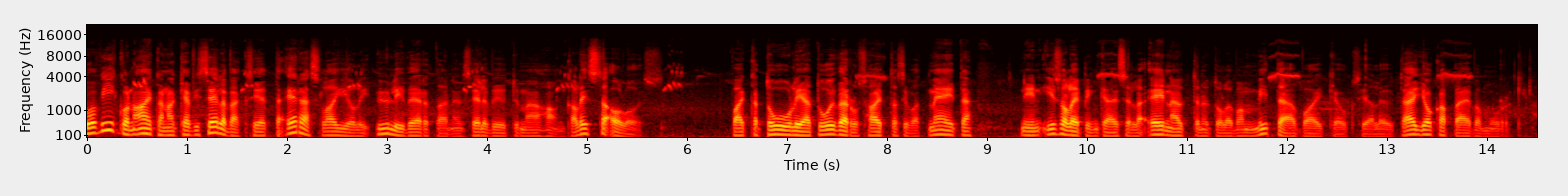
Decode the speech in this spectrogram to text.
Tuo viikon aikana kävi selväksi, että eräs laji oli ylivertainen selviytymään hankalissa oloissa. Vaikka tuuli ja tuiverus haittasivat meitä, niin isolepinkäisellä ei näyttänyt olevan mitään vaikeuksia löytää joka päivä murkina.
